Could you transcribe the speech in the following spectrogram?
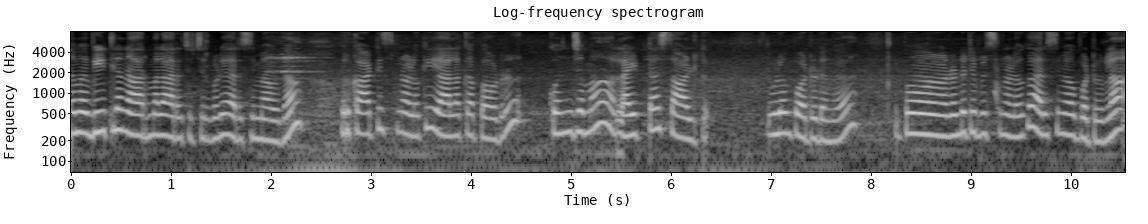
நம்ம வீட்டில் நார்மலாக அரைச்சி வச்சிருக்கக்கூடிய அரிசி மாவு தான். ஒரு கால் டீஸ்பூன் அளவுக்கு ஏலக்காய் பவுட்ரு கொஞ்சமாக லைட்டாக சால்ட்டு இவ்வளோ போட்டுவிடுங்க இப்போது ரெண்டு டேபிள் ஸ்பூன் அளவுக்கு அரிசி மாவு போட்டுக்கலாம்.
